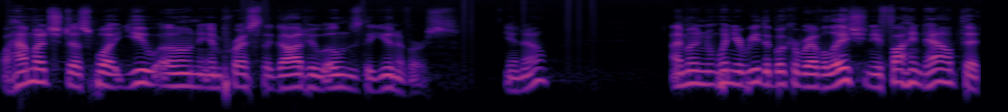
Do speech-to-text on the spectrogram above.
Well, how much does what you own impress the God who owns the universe? You know? I mean, when you read the book of Revelation, you find out that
